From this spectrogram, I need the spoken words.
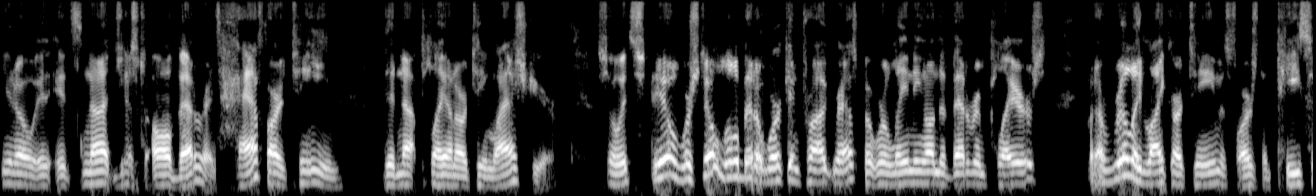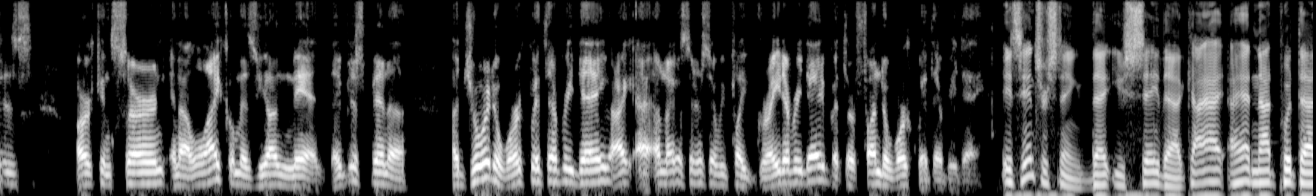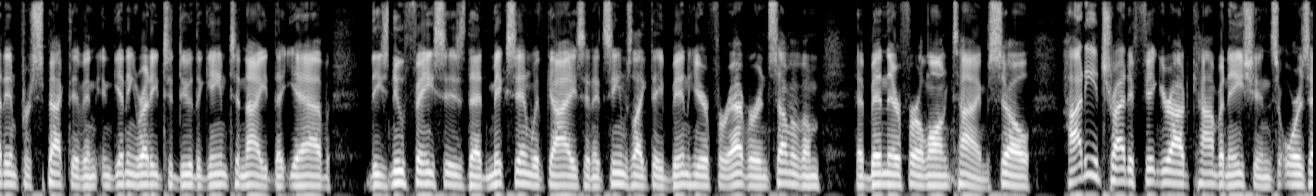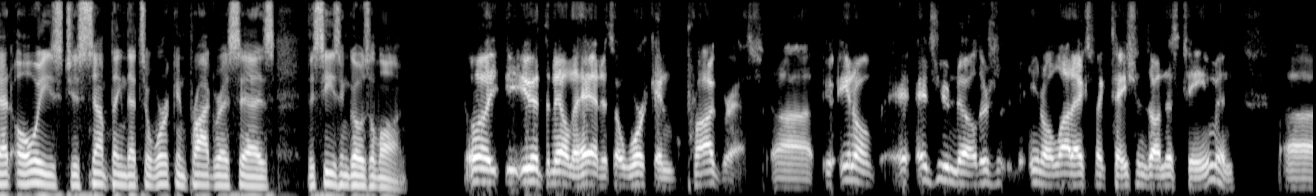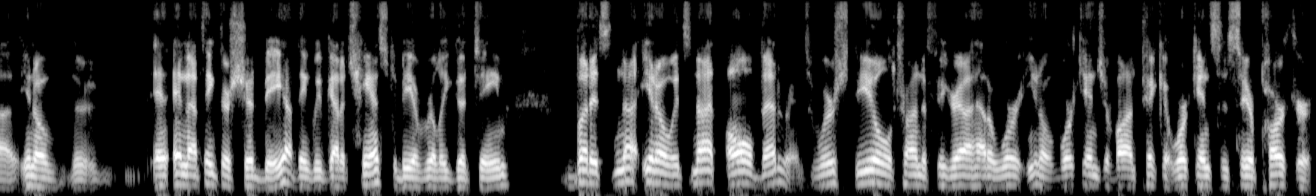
you know, it, it's not just all veterans. Half our team did not play on our team last year. So it's still, we're still a little bit of work in progress, but we're leaning on the veteran players. But I really like our team as far as the pieces are concerned, and I like them as young men. They've just been a, a joy to work with every day. I, I, am not going to say we play great every day, but they're fun to work with every day. It's interesting that you say that. I, I had not put that in perspective in, in getting ready to do the game tonight, that you have these new faces that mix in with guys, and it seems like they've been here forever, and some of them have been there for a long time. So, how do you try to figure out combinations, or is that always just something that's a work in progress as the season goes along? Well, you hit the nail on the head. It's a work in progress. Uh, you know, as you know, there's you know a lot of expectations on this team, and uh, you know, the, and, and I think there should be. I think we've got a chance to be a really good team but it's not you know it's not all veterans we're still trying to figure out how to work you know work in javon pickett work in sincere parker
